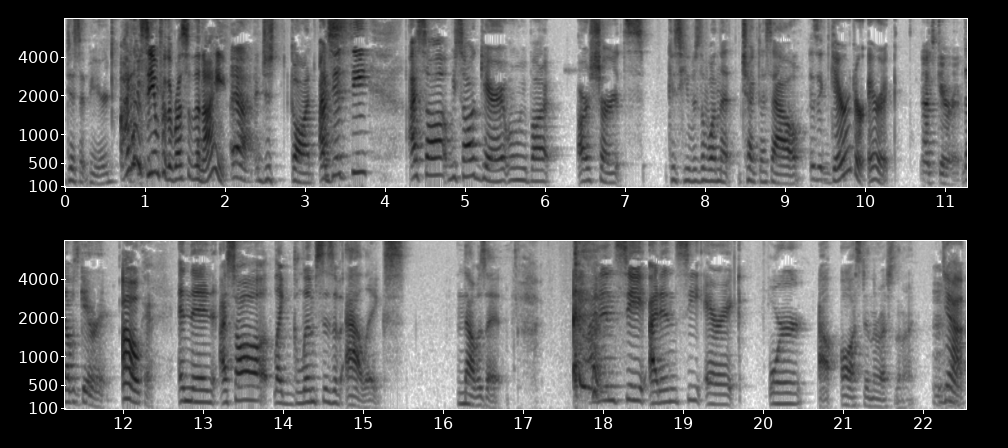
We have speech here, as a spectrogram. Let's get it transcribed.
disappeared. I didn't see him for the rest of the night. Yeah, just gone. I did see. I saw. We saw Garrett when we bought our shirts because he was the one that checked us out. Is it Garrett or Eric? that's Garrett. That was Garrett. Oh, okay. And then I saw like glimpses of Alex, and that was it. I didn't see. I didn't see Eric or Austin the rest of the night. Yeah.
